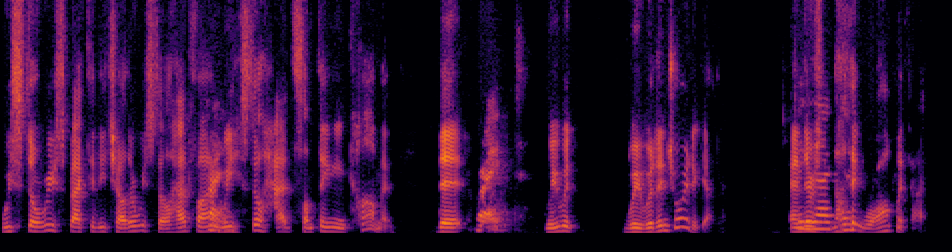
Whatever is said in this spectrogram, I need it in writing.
We still respected each other. We still had fun. right We still had something in common that right we would we would enjoy together. And there's nothing wrong with that.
